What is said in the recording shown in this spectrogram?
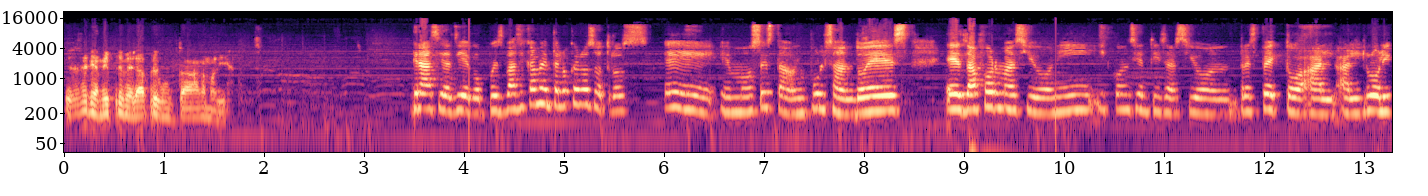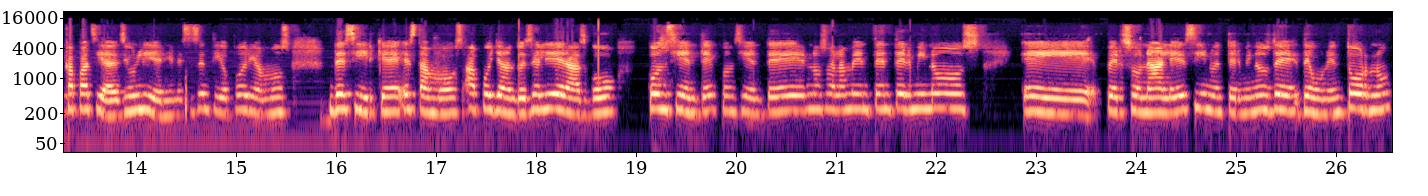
Esa sería mi primera pregunta, Ana María. Gracias, Diego. Pues básicamente lo que nosotros eh, hemos estado impulsando es, es la formación y, concientización respecto al, rol y capacidades de un líder. Y en ese sentido podríamos decir que estamos apoyando ese liderazgo consciente, consciente no solamente en términos eh, personales, sino en términos de, de, un entorno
